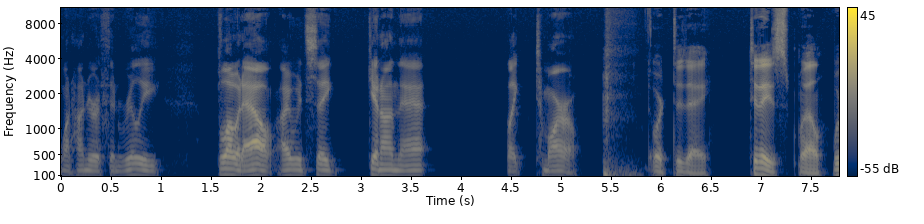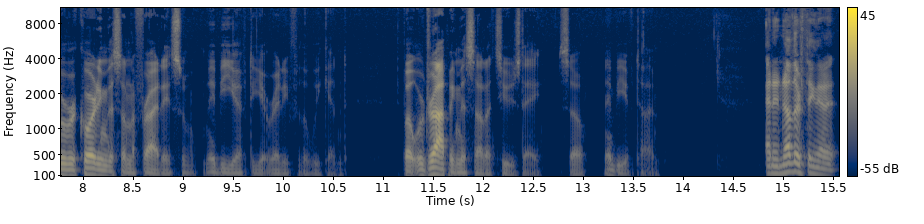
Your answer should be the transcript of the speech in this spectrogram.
100th and really blow it out, I would say get on that like tomorrow. Or today? Today's well, we're recording this on a Friday, so maybe you have to get ready for the weekend. But we're dropping this on a Tuesday, so maybe you have time. And another thing that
